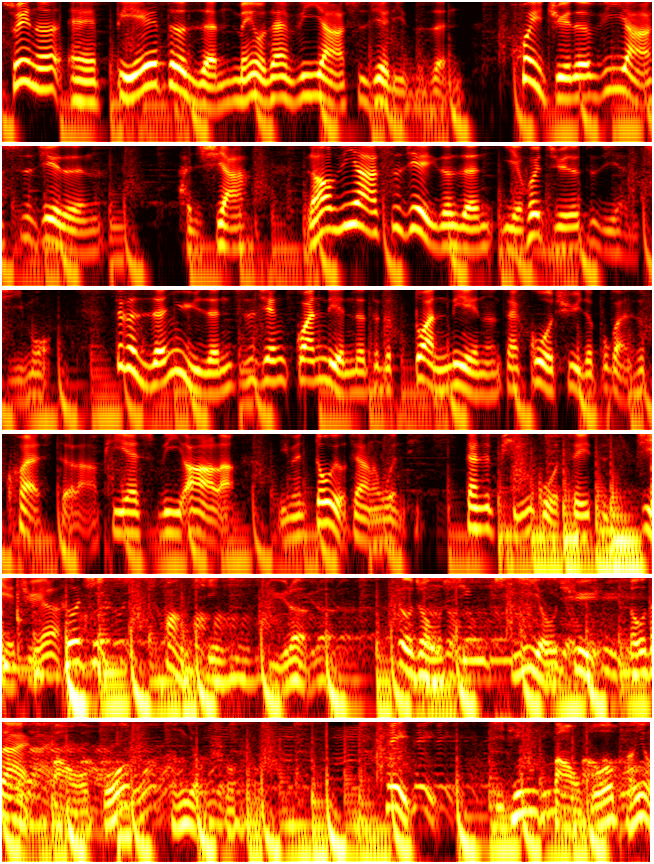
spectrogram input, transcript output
所以呢，诶，别的人没有在 VR 世界里的人，会觉得 VR 世界的人。很瞎，然后 VR 世界里的人也会觉得自己很寂寞。这个人与人之间关联的这个断裂呢，在过去的不管是 Quest 啦、PSVR 啦，里面都有这样的问题。但是苹果这一次解决了。科技、创新、娱乐，各种新奇有趣都在宝博朋友说。嘿，你听宝博朋友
